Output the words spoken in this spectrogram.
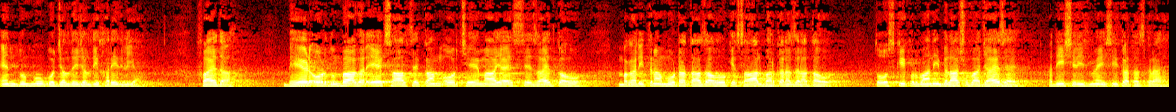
ان دمبوں کو جلدی جلدی خرید لیا۔ فائدہ، بھیڑ اور دمبا اگر ایک سال سے کم اور چھ ماہ یا اس سے زائد کا ہو، مگر اتنا موٹا تازہ ہو کہ سال بھر کا نظر آتا ہو، تو اس کی قربانی بلا شبہ جائز ہے۔ حدیث شریف میں اسی کا تذکرہ ہے۔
